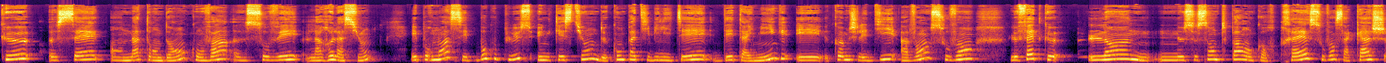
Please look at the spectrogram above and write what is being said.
que euh, c'est en attendant qu'on va euh, sauver la relation et pour moi, c'est beaucoup plus une question de compatibilité des timings. Et comme je l'ai dit avant, souvent, le fait que l'un ne se sente pas encore prêt, souvent ça cache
